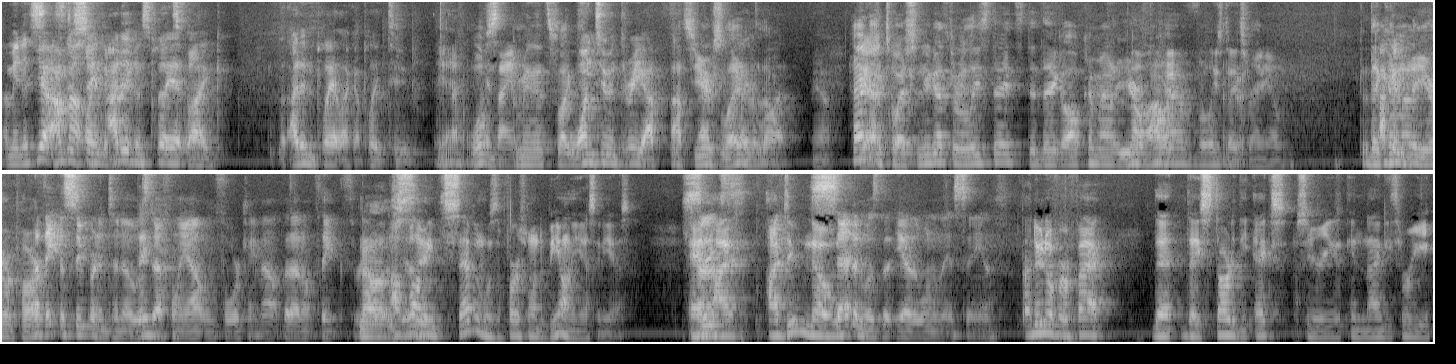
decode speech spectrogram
I mean, it's Yeah, it's I'm just not saying like I didn't play it fun. like I didn't play it like I played two. Yeah. Well, Same. I mean, it's like One, two, and three. I, I It's years actually played later, a though. lot. Yeah. Hey, I Yeah, got a totally question. You got the release dates? Did they all come out a year No, I don't have release dates for any of them. Did they I come can- out a year apart? I think the Super Nintendo was They- definitely out when four came out, but I don't think three. No, was. I, well, I mean, seven was the first one to be on the SNES, and I, Six. I do know Seven was the yeah the one on the SNES. I do know for a fact that they started the X series in '93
